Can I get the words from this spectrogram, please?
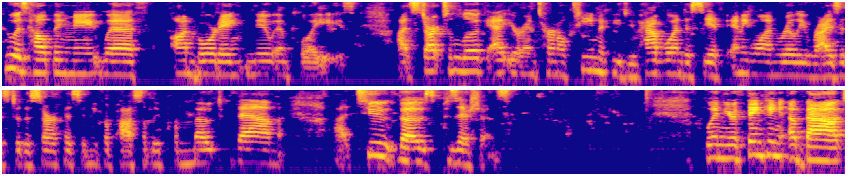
who is helping me with onboarding new employees. Uh, start to look at your internal team if you do have one to see if anyone really rises to the surface and you could possibly promote them uh, to those positions when you're thinking about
